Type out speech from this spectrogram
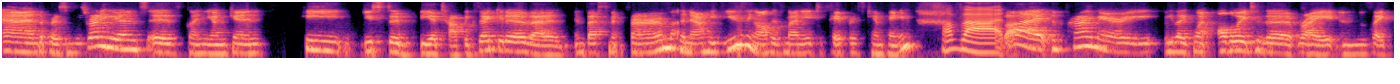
And the person he's running against is Glenn Youngkin. He used to be a top executive at an investment firm, and now he's using all his money to pay for his campaign. Love that. But the primary, he like went all the way to the right and was like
